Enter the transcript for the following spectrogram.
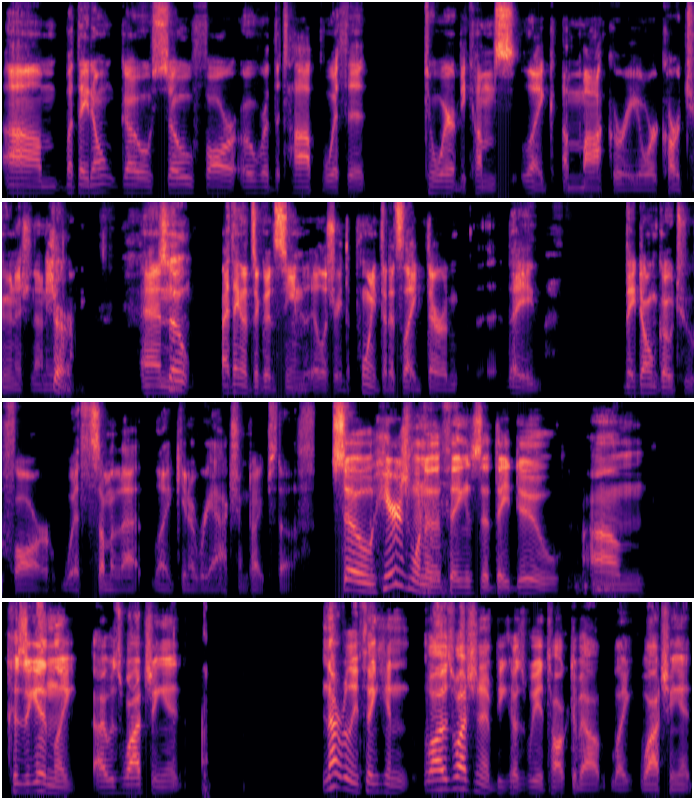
um but they don't go so far over the top with it to where it becomes like a mockery or cartoonish in any Sure. way and so i think that's a good scene to illustrate the point that it's like they're they they don't go too far with some of that like you know reaction type stuff so here's one of the things that they do um because again like i was watching it not really thinking well i was watching it because we had talked about like watching it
